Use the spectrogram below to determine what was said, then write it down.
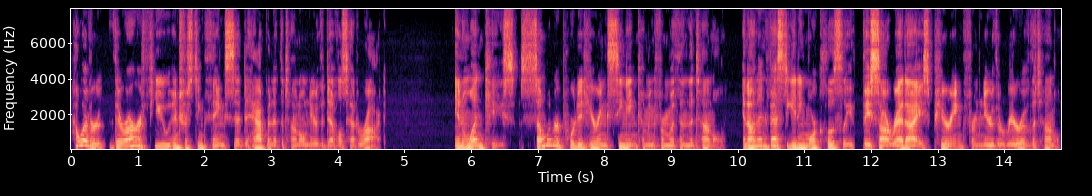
However, there are a few interesting things said to happen at the tunnel near the Devil's Head Rock. In one case, someone reported hearing singing coming from within the tunnel, and on investigating more closely, they saw red eyes peering from near the rear of the tunnel.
